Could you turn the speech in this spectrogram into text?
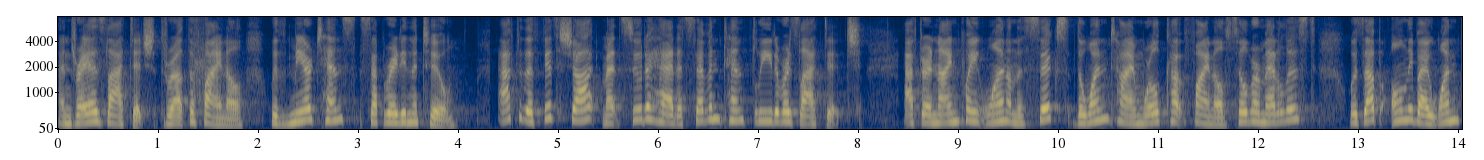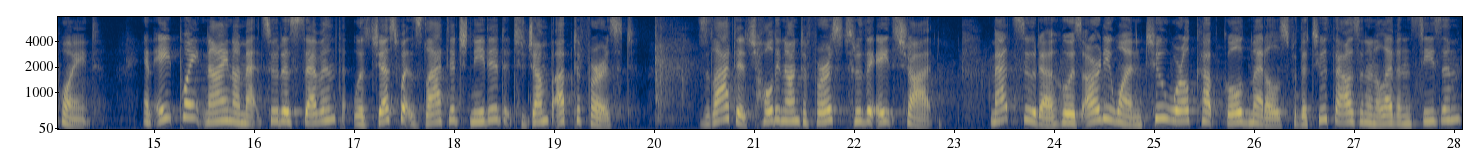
Andrija Zlatic throughout the final, with mere tenths separating the two. After the fifth shot, Matsuda had a 7 10th lead over Zlatic. After a 9.1 on the sixth, the one time World Cup final silver medalist was up only by one point. An 8.9 on Matsuda's seventh was just what Zlatic needed to jump up to first. Zlatic holding on to first through the eighth shot. Matsuda, who has already won two World Cup gold medals for the 2011 season,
